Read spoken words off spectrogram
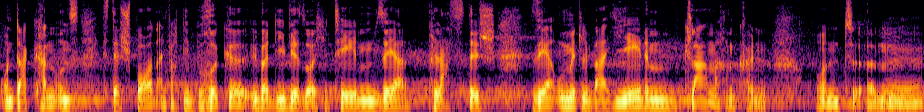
Und da kann uns, ist der Sport einfach die Brücke, über die wir solche Themen sehr plastisch, sehr unmittelbar jedem klar machen können. Und ähm, mhm.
